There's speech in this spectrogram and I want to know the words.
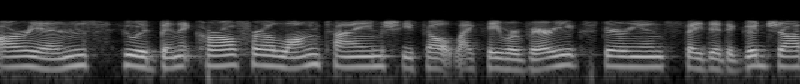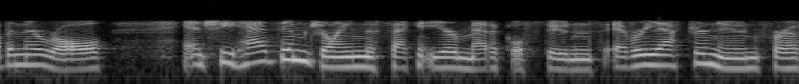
RNs who had been at Carle for a long time. She felt like they were very experienced, they did a good job in their role, and she had them join the second year medical students every afternoon for a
